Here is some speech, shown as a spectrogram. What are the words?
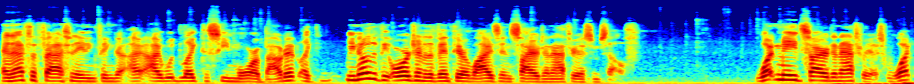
And that's a fascinating thing that I, I would like to see more about it. Like, we know that the origin of the Venthyr lies in Sire Denathrius himself. What made Sire Denathrius? What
